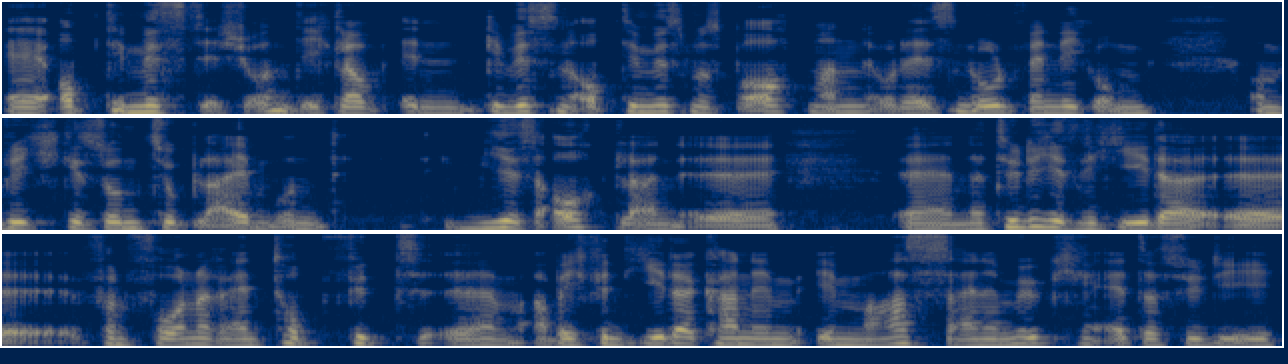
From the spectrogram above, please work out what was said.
äh, optimistisch und ich glaube, einen gewissen Optimismus braucht man oder ist notwendig, um, um wirklich gesund zu bleiben. Und mir ist auch klar, äh, äh, natürlich ist nicht jeder äh, von vornherein topfit, äh, aber ich finde, jeder kann im, im Maß seiner Möglichkeit etwas für die,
